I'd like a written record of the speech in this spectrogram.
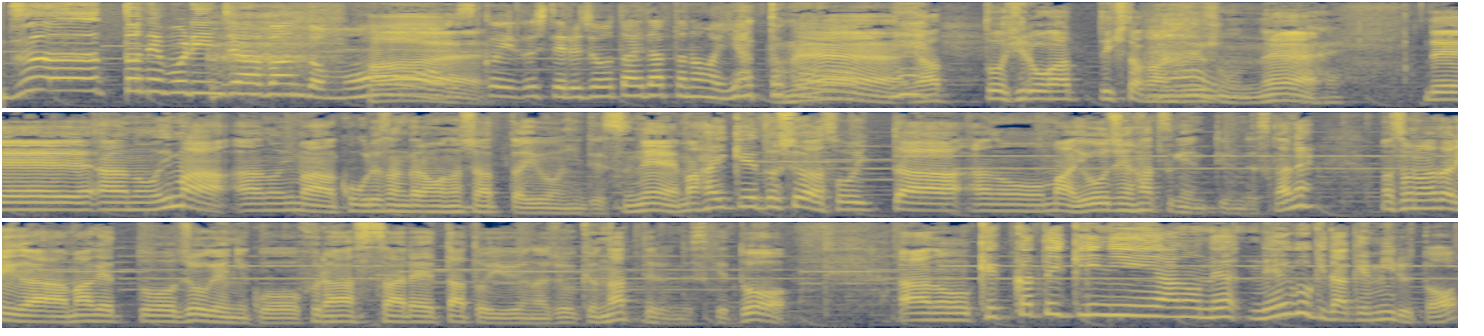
ずっとねボリンジャーバンドもスクイーズしてる状態だったのがやっとこう、ねね、やっと広がってきた感じですもんね、はいで、あの、今、あの、今、小暮さんからお話あったようにですね、まあ、背景としてはそういった、あの、まあ、要人発言っていうんですかね、まあ、そのあたりがマーケット上下にこう、振らされたというような状況になってるんですけど、あの、結果的に、あの、ね、値動きだけ見ると、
